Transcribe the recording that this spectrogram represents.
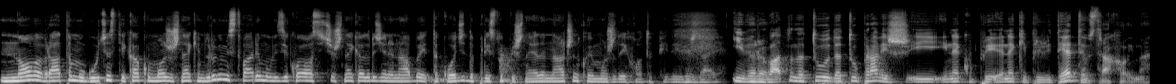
nova vrata mogućnosti kako možeš nekim drugim stvarima u vizi koje osjećaš neke određene naboje takođe da pristupiš na jedan način koji može da ih otopi, da ideš dalje. I verovatno da tu, da tu praviš i, i neku pri, neke prioritete u strahovima.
